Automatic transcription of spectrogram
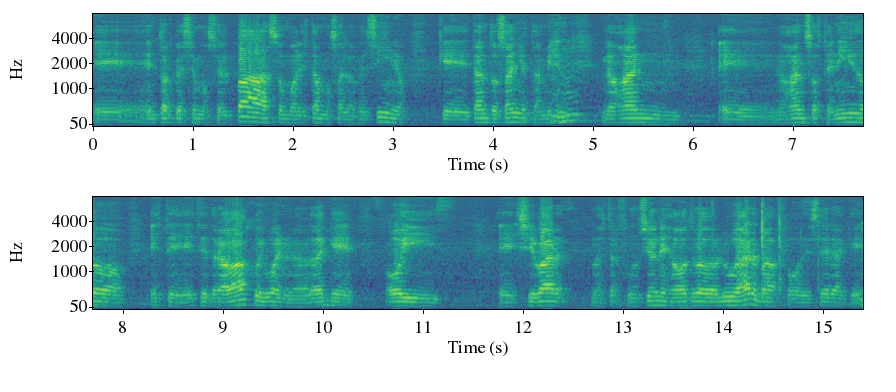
eh, entorpecemos el paso, molestamos a los vecinos que tantos años también nos han eh, nos han sostenido este, este trabajo y bueno, la verdad que hoy eh, llevar nuestras funciones a otro lugar va a favorecer a que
